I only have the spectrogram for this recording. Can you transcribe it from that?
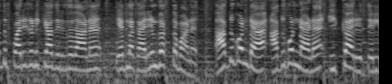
അത് പരിഗണിക്കാതിരുന്നതാണ് എന്ന കാര്യം വ്യക്തമാണ്. അതുകൊണ്ട് അതുകൊണ്ടാണ് ഇക്കാര്യത്തിൽ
